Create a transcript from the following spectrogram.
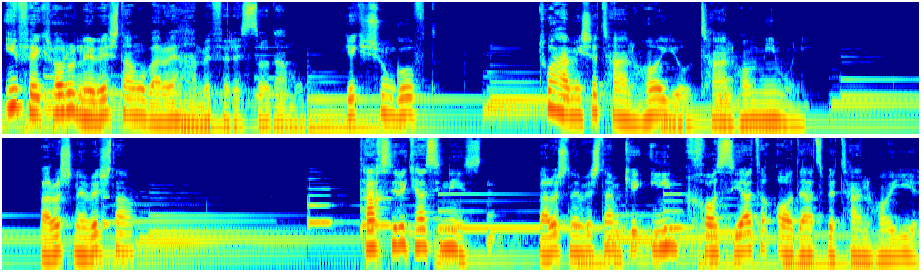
این فکرها رو نوشتم و برای همه فرستادم و یکیشون گفت تو همیشه تنهایی و تنها میمونی براش نوشتم. تقصیر کسی نیست. براش نوشتم که این خاصیت عادت به تنهاییه.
